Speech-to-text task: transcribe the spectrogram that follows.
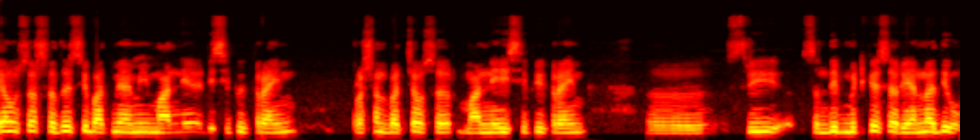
त्यानुसार सदरची बातमी आम्ही मान्य D C P crime Prashant Bachchav sir मान्य E C P crime Shri Sandeep Mitke sir यांना देऊन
